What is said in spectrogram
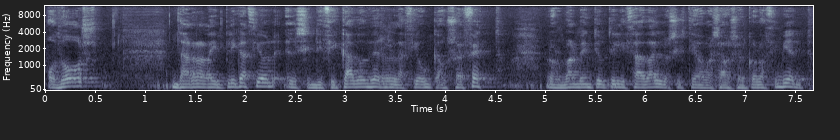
O dos, dar a la implicación el significado de relación causa-efecto, normalmente utilizada en los sistemas basados en el conocimiento.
